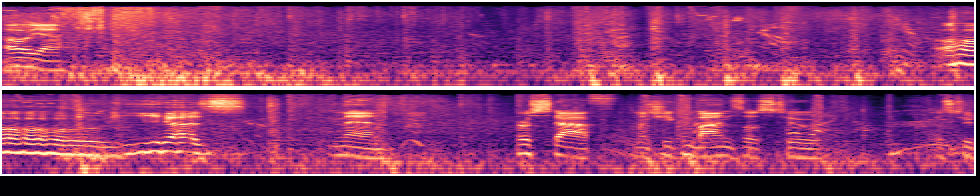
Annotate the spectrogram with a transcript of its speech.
Oh yeah. Oh, yes. Man. Her staff, when she combines those two, those two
